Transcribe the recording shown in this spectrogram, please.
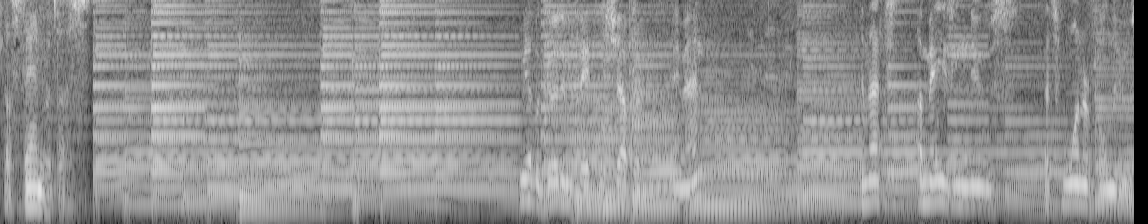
Shall stand with us. We have a good and faithful shepherd. Amen. And that's amazing news. That's wonderful news.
